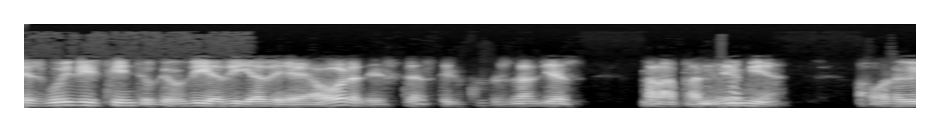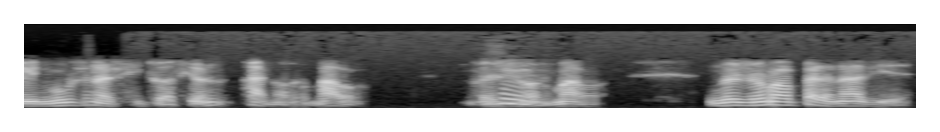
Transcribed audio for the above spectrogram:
es muy distinto que el día a día de ahora, de estas circunstancias de la pandemia. Ahora vivimos una situación anormal, no es normal, no es normal para nadie.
